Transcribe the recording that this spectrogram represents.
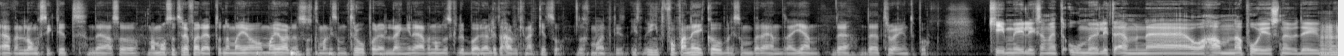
även långsiktigt. Det alltså, man måste träffa rätt och när man gör, om man gör det så ska man liksom tro på det längre, även om det skulle börja lite halvknackigt så. Då ska man inte, inte få panik och liksom börja ändra igen. Det, det tror jag inte på. Kim är ju liksom ett omöjligt ämne att hamna på just nu. Det, mm.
